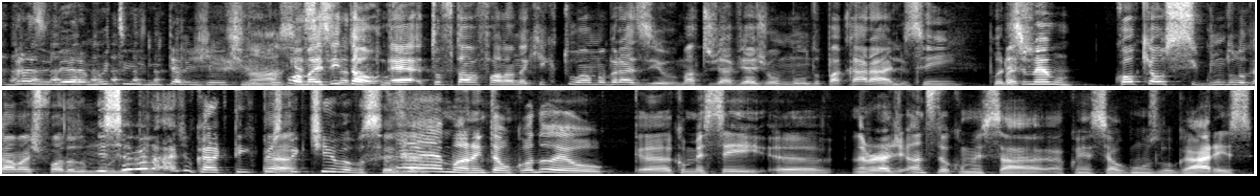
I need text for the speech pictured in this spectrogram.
O brasileiro é muito inteligente. Nossa. Pô, mas então, é, tu tava falando aqui que tu ama o Brasil, mas tu já viajou o mundo pra caralho. Sim, por Mas- isso mesmo. Qual que é o segundo lugar mais foda do mundo? Isso é então? verdade, um cara que tem perspectiva, você. né? É, mano, então, quando eu eh, comecei, eh, na verdade, antes de eu começar a conhecer alguns lugares,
